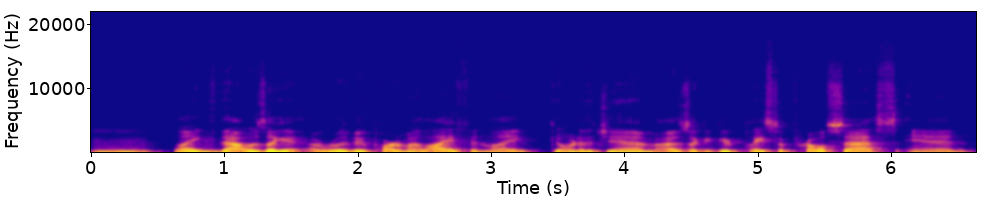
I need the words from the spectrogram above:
Mm, like mhm. that was like a, a really big part of my life and like going to the gym i was like a good place to process and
